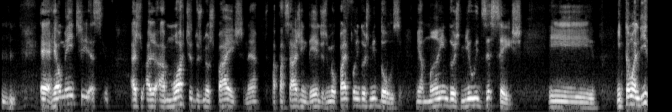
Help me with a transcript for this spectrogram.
Uhum. É, realmente, assim, a, a morte dos meus pais, né? A passagem deles. O meu pai foi em 2012, minha mãe em 2016. E Então ali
